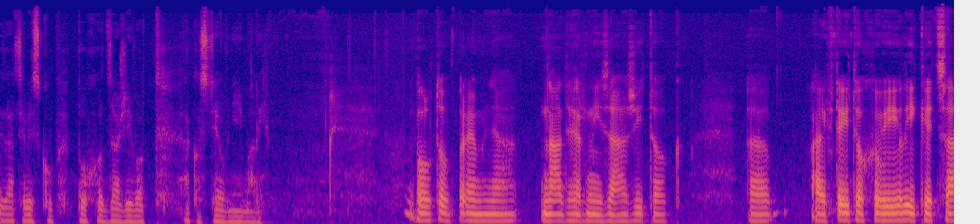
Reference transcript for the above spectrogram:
Otec arcibiskup, pochod za život, ako ste ho vnímali? Bol to pre mňa nádherný zážitok. E, aj v tejto chvíli, keď sa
